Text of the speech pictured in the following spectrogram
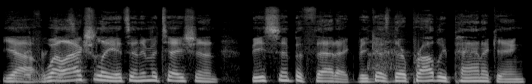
Yeah. Well, something? actually, it's an invitation. Be sympathetic because they're probably panicking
